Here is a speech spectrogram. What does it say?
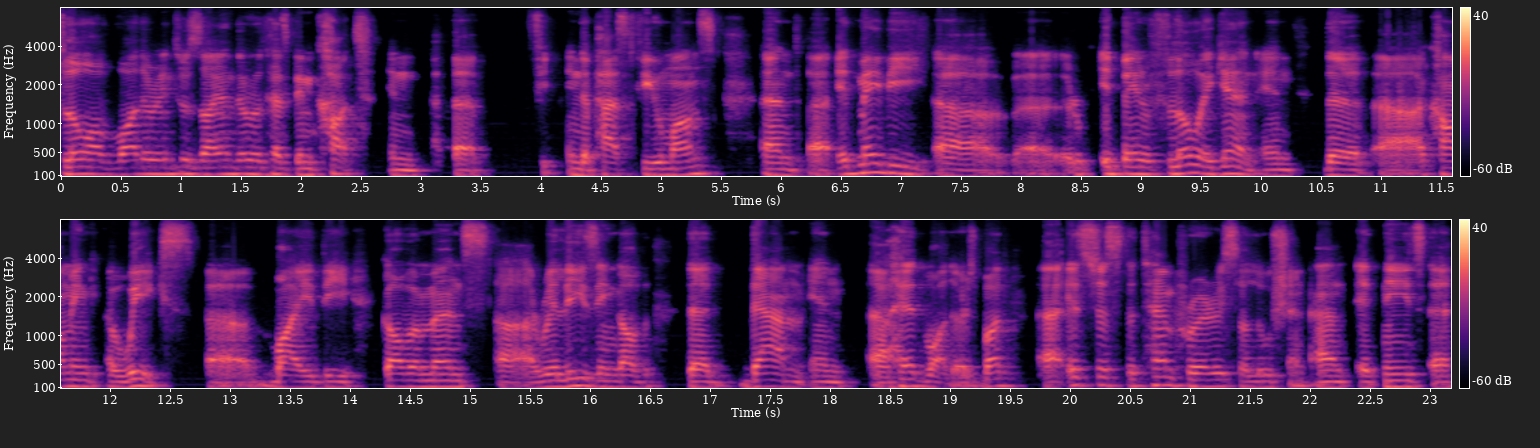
flow of water into Zayandarud has been cut in in the past few months and uh, it may be uh, uh, it may flow again in the uh, coming weeks uh, by the government's releasing of the dam in headwaters. But it's just a temporary solution and it needs a,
